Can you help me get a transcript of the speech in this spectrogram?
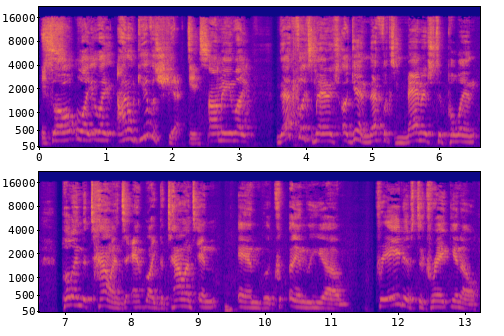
it's, so like like I don't give a shit. It's- I mean like Netflix managed again. Netflix managed to pull in pull in the talent and like the talent and and the and the um, creatives to create you know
